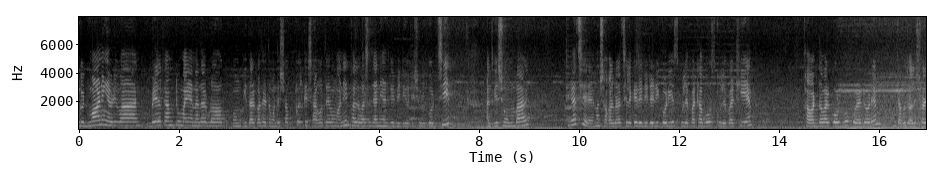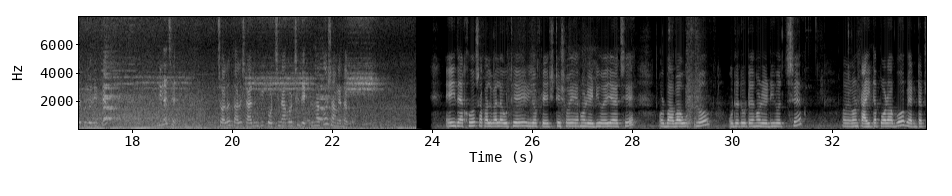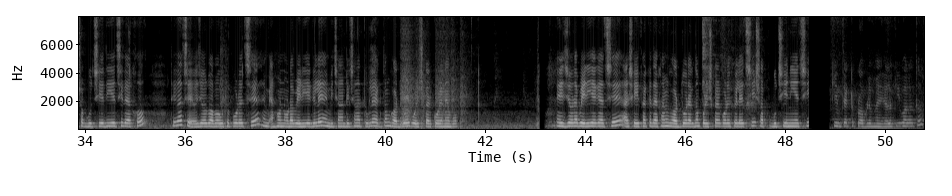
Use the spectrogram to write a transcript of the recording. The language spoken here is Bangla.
Good morning everyone welcome to my another blog অঙ্কিতার কথায় তোমাদের সকলকে স্বাগত এবং অনেক ভালোবাসা জানিয়ে আজকে ভিডিওটি শুরু করছি। আজকে সোমবার, ঠিক আছে? এখন সকালবেলা ছেলেকে রেডি রেডি করিয়ে স্কুলে পাঠাবো, স্কুলে পাঠিয়ে খাবার দাবার করব, করে টোরে যাব জলেশ্বরে পুজো দিতে। ঠিক আছে? চলো তাহলে সারাদিন কী করছি না করছি দেখতে থাকো, সঙ্গে থাকো। এই দেখো সকালবেলা উঠে রিও ফ্রেশ ট্রেশ হয়ে এখন রেডি হয়ে যাচ্ছে ওর বাবা উঠল উঠে টুটে এখন রেডি হচ্ছে। এখন টাইটা পরাবো ব্যাগ ট্যাগ সব গুছিয়ে দিয়েছি, দেখো। ঠিক আছে? ওই যে ওর বাবা উঠে পড়েছে এখন ওরা বেরিয়ে গেলে আমি বিছানা টিছানা তুলে একদম ঘর দুয়ার পরিষ্কার করে নেব। এই যে ওরা বেরিয়ে গেছে, আর সেই ফাঁকে দেখো আমি ঘর দুয়ার একদম পরিষ্কার করে ফেলেছি, সব গুছিয়ে নিয়েছি। কিন্তু একটা প্রবলেম হয়ে গেল, কি বলো তো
